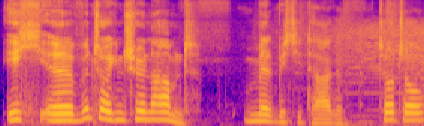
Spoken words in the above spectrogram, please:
Ich äh, wünsche euch einen schönen Abend. Meld mich die Tage. Ciao, ciao.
